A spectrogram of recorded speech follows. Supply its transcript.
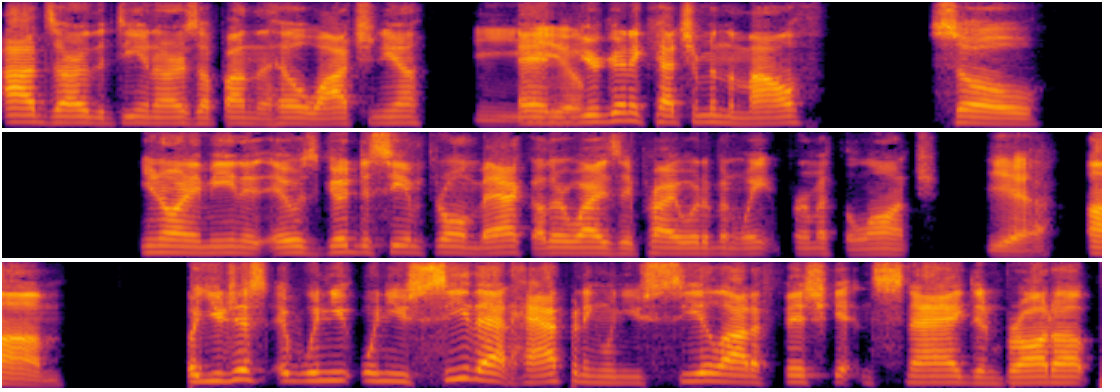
odds are the DNR's up on the hill watching you. And Yep. you're gonna catch him in the mouth. So, you know what I mean. It, it was good to see him throw him back. Otherwise, they probably would have been waiting for him at the launch. yeah, Um, but you just when you when you see that happening, when you see a lot of fish getting snagged and brought up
